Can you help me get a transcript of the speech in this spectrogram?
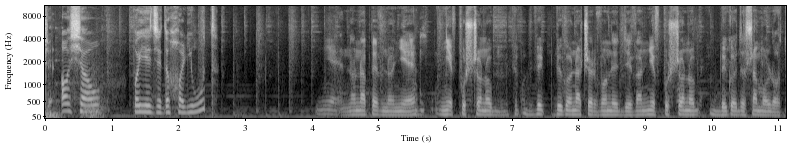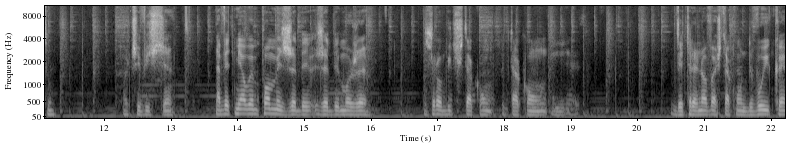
Czy osioł pojedzie do Hollywood? Nie, no na pewno nie. Nie wpuszczono by, by, go na czerwony dywan, nie wpuszczono by go do samolotu. Oczywiście. Nawet miałem pomysł, żeby, żeby może zrobić taką, taką, wytrenować taką dwójkę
